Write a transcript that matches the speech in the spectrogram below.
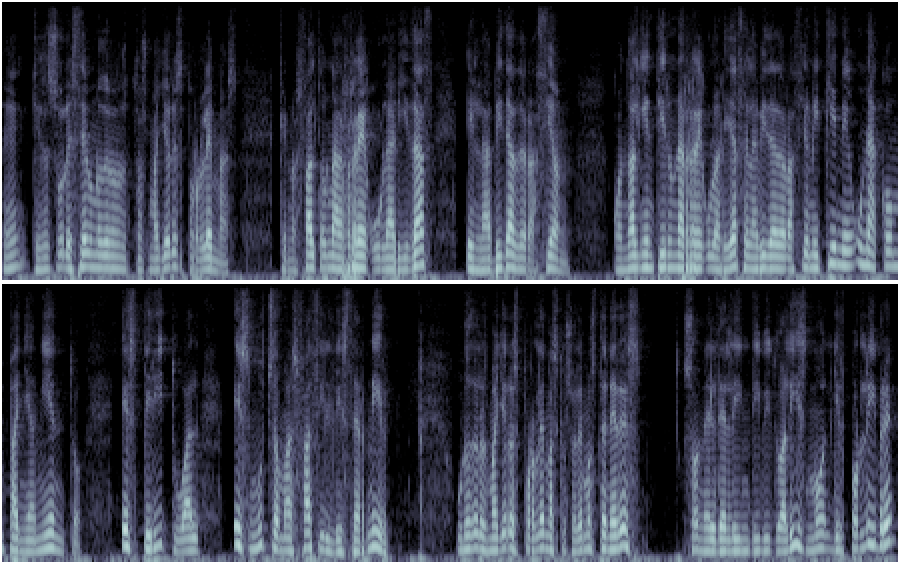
¿eh? que eso suele ser uno de nuestros mayores problemas, que nos falta una regularidad en la vida de oración. Cuando alguien tiene una regularidad en la vida de oración y tiene un acompañamiento espiritual, es mucho más fácil discernir. Uno de los mayores problemas que solemos tener es son el del individualismo, el ir por libre,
